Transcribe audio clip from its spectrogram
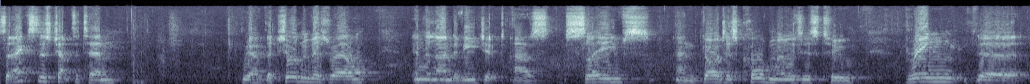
So, Exodus chapter 10, we have the children of Israel in the land of Egypt as slaves, and God has called Moses to bring the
